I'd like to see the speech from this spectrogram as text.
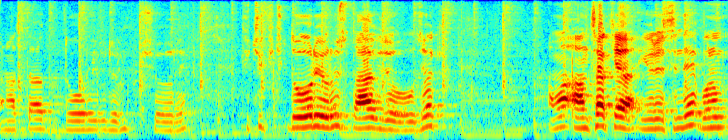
Ben hatta doğrayabilirim. Şöyle. Küçük küçük doğruyoruz. Daha güzel olacak. Ama Antakya yöresinde bunun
